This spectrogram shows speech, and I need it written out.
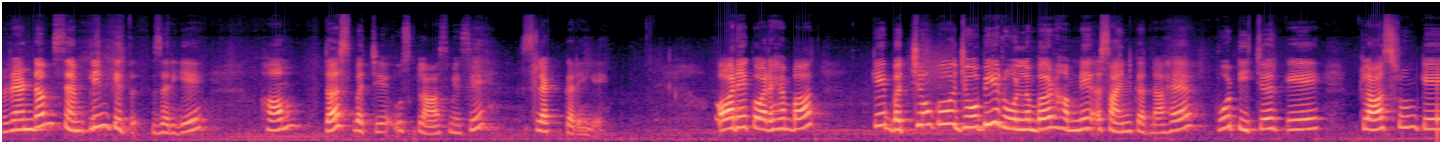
रैंडम सैम्पलिंग के ज़रिए हम दस बच्चे उस क्लास में से सिलेक्ट करेंगे। और एक और अहम बात कि बच्चों को जो भी रोल नंबर हमने असाइन करना है, वो टीचर के क्लासरूम के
